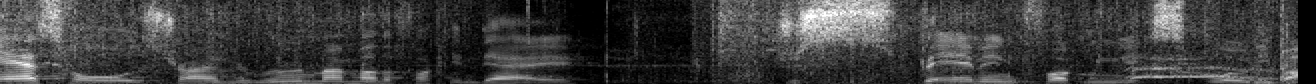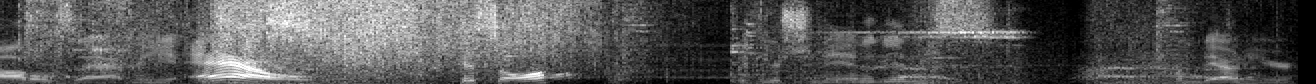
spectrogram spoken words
asshole is trying to ruin my motherfucking day? Just spamming fucking explodey bottles at me. Ow! Piss off with your shenanigans. Come down here.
